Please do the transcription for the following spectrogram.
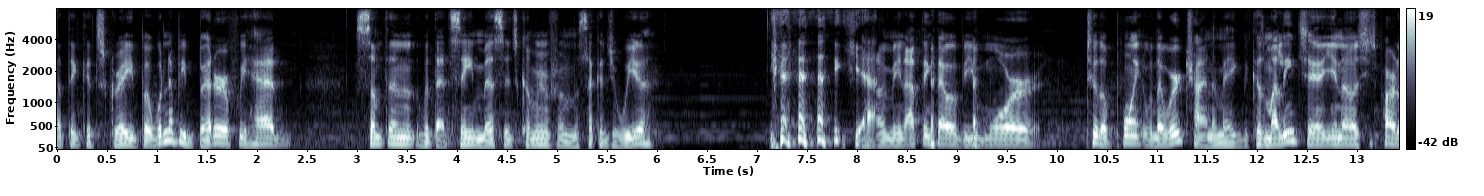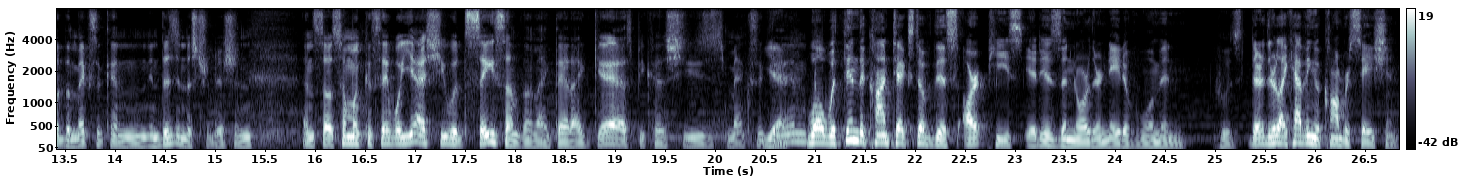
I think it's great. But wouldn't it be better if we had something with that same message coming from the Sacagawea? yeah, I mean, I think that would be more to the point that we're trying to make because Malinche, you know, she's part of the Mexican indigenous tradition. And so someone could say, well, yeah, she would say something like that, I guess, because she's Mexican. Yeah. Well, within the context of this art piece, it is a northern native woman who's they're they're like having a conversation.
